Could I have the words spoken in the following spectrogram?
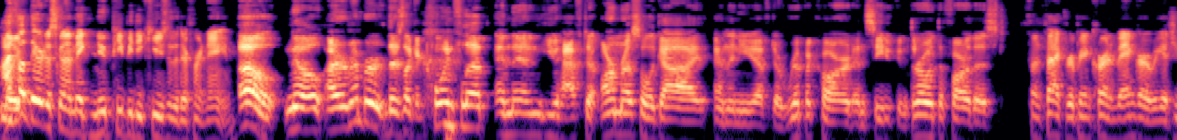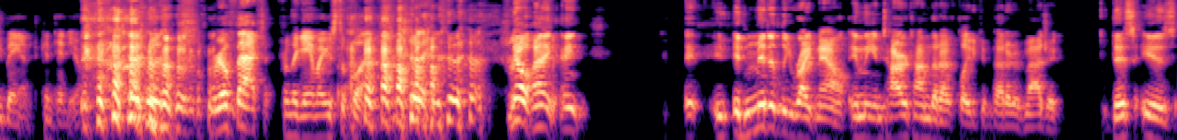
I thought they were just going to make new PPTQs with a different name. Oh no! I remember there's like a coin flip, and then you have to arm wrestle a guy, and then you have to rip a card and see who can throw it the farthest. Fun fact: ripping a card in Vanguard we get you banned. Continue. Real fact from the game I used to play. no, I, I a- admittedly right now in the entire time that I've played competitive Magic, this is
